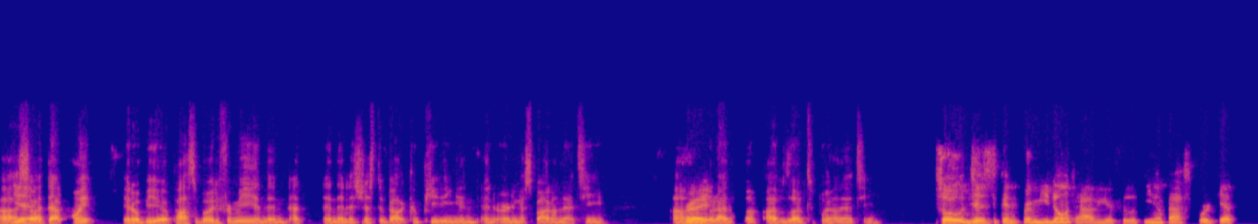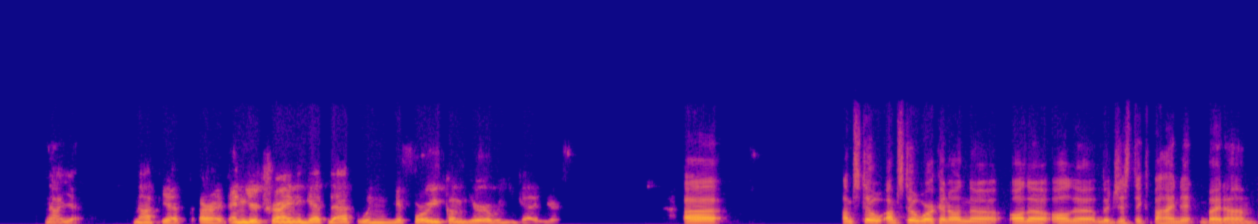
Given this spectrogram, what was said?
Uh, yeah. So at that point, it'll be a possibility for me, and then at, and then it's just about competing and, and earning a spot on that team. Um, right. But I'd I'd love to play on that team. So just to confirm, you don't have your Filipino passport yet? Not yet. Not yet. All right. And you're trying to get that when before you come here or when you get here? Uh I'm still I'm still working on the all the all the logistics behind it, but um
